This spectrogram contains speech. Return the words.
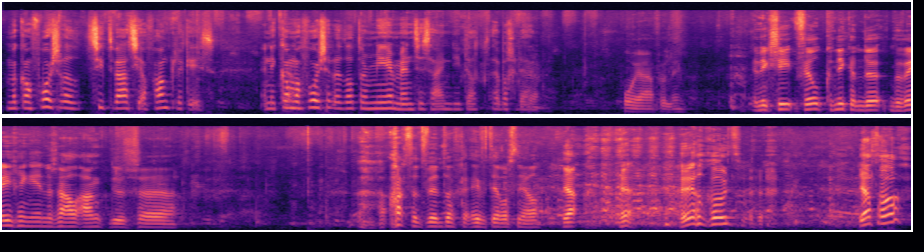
me kan voorstellen dat het situatieafhankelijk is. En ik kan me voorstellen dat er meer mensen zijn die dat hebben gedaan. Mooie aanvulling. En ik zie veel knikkende bewegingen in de zaal, Ank. Dus eh 28, even tellen snel. Ja. ja, heel goed. Ja, toch?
